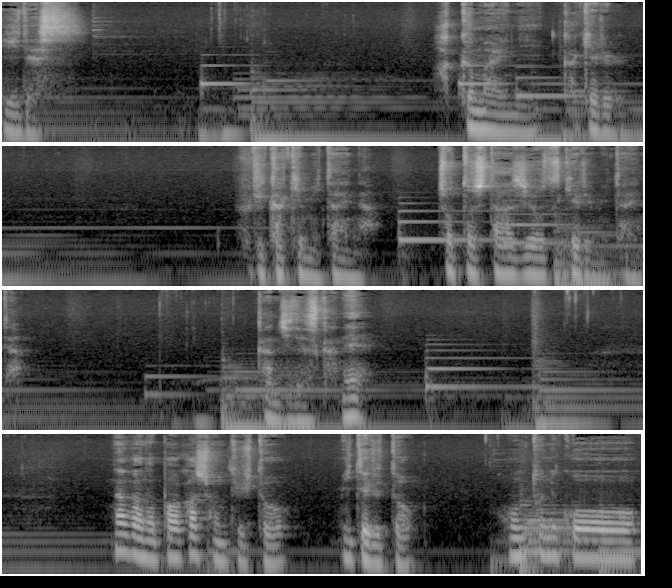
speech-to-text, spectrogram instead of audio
いいです。白米にかける。ふりかけみたいな。ちょっとした味をつけるみたいな。感じですかね。なんかあのパーカッションっていう人見てると本当にこ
